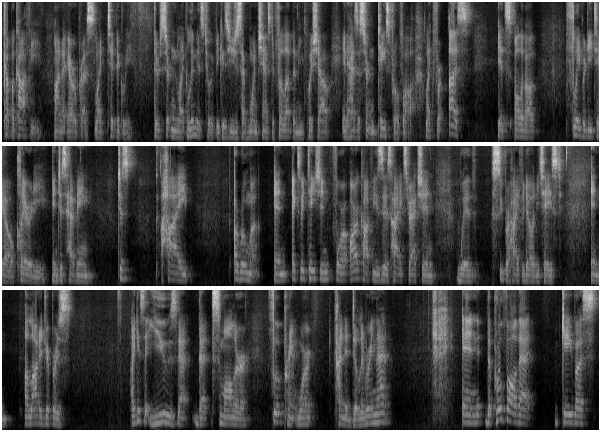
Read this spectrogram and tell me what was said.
cup of coffee on an AeroPress, like typically. There's certain like limits to it because you just have one chance to fill up and then you push out and it has a certain taste profile. Like for us, it's all about flavor detail, clarity, and just having just high aroma. And expectation for our coffees is high extraction with super high fidelity taste. And a lot of drippers, I guess, that use that that smaller footprint weren't kind of delivering that. And the profile that gave us,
